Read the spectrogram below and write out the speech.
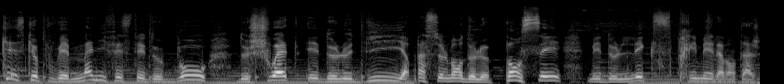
qu'est-ce que vous pouvez manifester de beau, de chouette et de le dire, pas seulement de le penser, mais de l'exprimer davantage.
